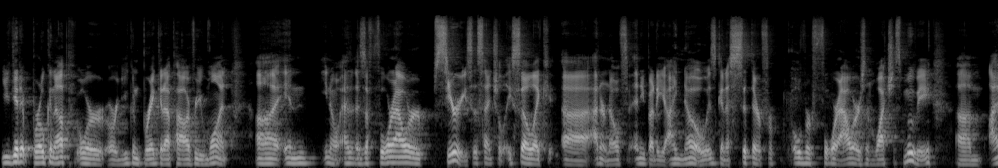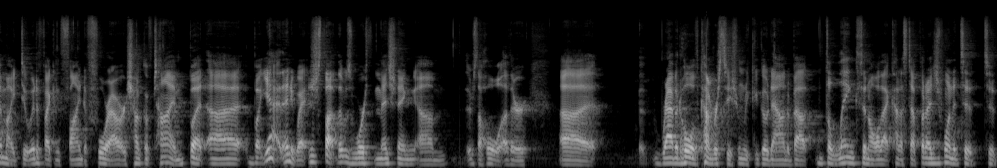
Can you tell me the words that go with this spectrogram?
you get it broken up, or or you can break it up however you want, uh, in you know as, as a four hour series essentially. So like uh, I don't know if anybody I know is going to sit there for over four hours and watch this movie. Um, I might do it if I can find a four hour chunk of time, but uh, but yeah. Anyway, I just thought that was worth mentioning. Um, there's a whole other uh, rabbit hole of conversation we could go down about the length and all that kind of stuff. But I just wanted to to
